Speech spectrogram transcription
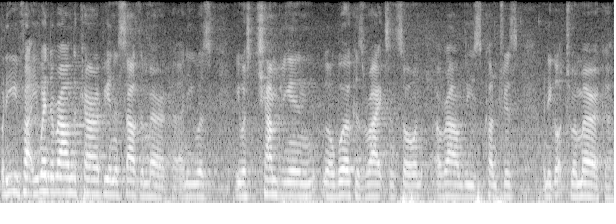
But he, in fact, he went around the Caribbean and South America, and he was, he was championing you know, workers' rights and so on around these countries, and he got to America.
